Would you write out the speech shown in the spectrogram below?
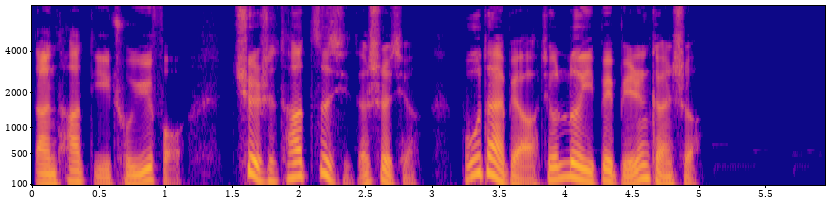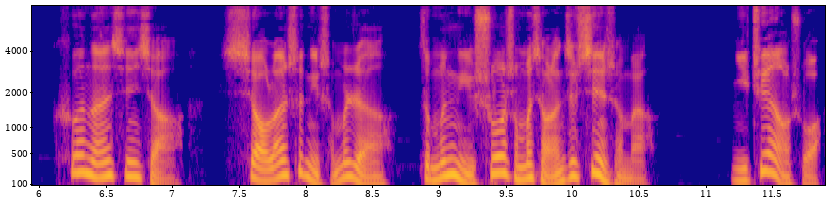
但他抵触与否，却是他自己的事情，不代表就乐意被别人干涉。柯南心想：小兰是你什么人啊？怎么你说什么小兰就信什么呀？你这样说，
